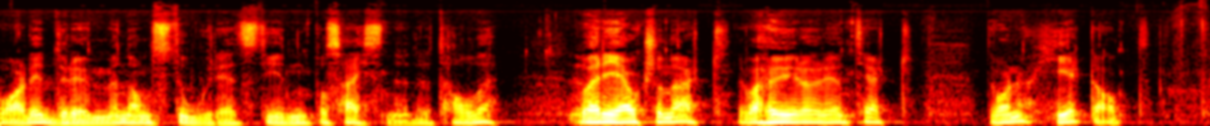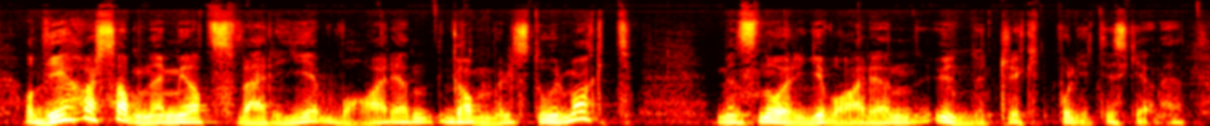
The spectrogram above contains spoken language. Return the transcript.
var det drømmen om storhetstiden på 1600-tallet. Det var reaksjonært, det var høyreorientert. Det var noe helt annet. Og det har sammenheng med at Sverige var en gammel stormakt mens Norge var en undertrykt politisk enhet.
